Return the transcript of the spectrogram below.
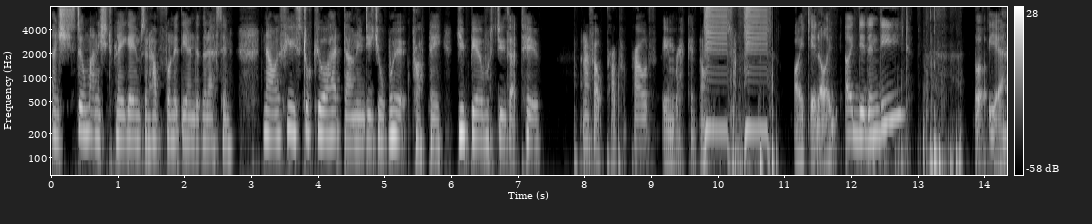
and she still managed to play games and have fun at the end of the lesson. Now, if you stuck your head down and did your work properly, you'd be able to do that too. And I felt proper proud for being recognised. I did, I, I did indeed. But yeah.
